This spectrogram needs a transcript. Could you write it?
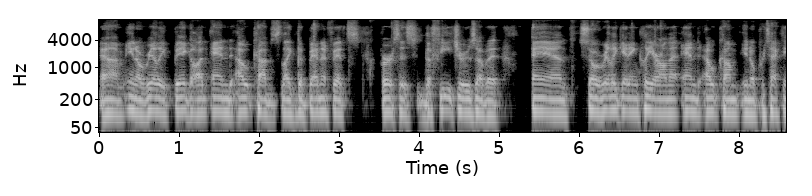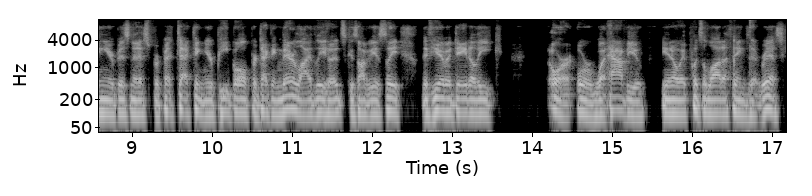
Um, you know, really big on end outcomes, like the benefits versus the features of it. And so, really getting clear on that end outcome, you know, protecting your business, protecting your people, protecting their livelihoods, because obviously, if you have a data leak or or what have you, you know, it puts a lot of things at risk.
